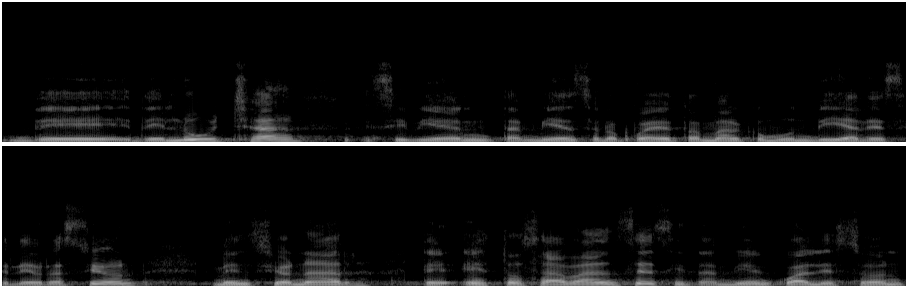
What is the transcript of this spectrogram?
de, lucha, si bien también se lo puede tomar como un día de celebración, mencionar estos avances y también cuáles son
